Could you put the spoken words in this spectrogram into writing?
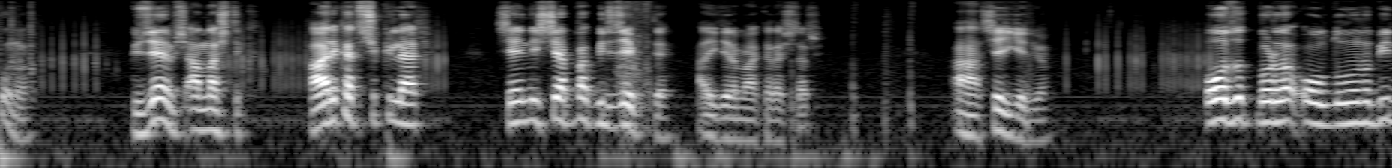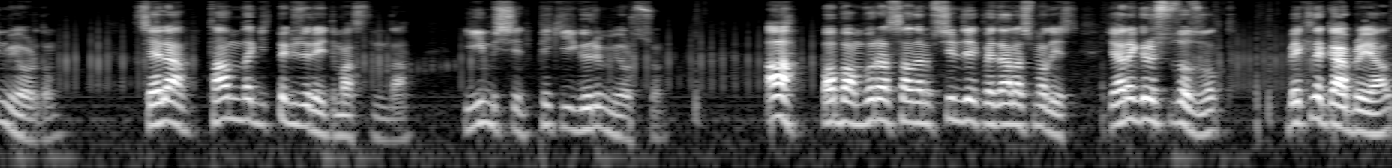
Bunu. Güzelmiş anlaştık. Harika teşekkürler. Senin iş yapmak bir zevkti. Hadi gidelim arkadaşlar. Aha şey geliyor. Ozut burada olduğunu bilmiyordum. Selam. Tam da gitmek üzereydim aslında. İyi misin? Pek iyi görünmüyorsun. Ah babam burası sanırım şimdilik vedalaşmalıyız. Yarın görüşürüz Oswald. Bekle Gabriel.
